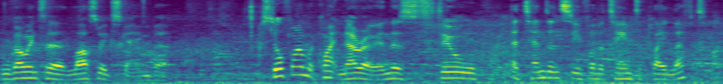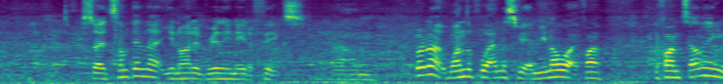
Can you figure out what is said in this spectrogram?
we'll go into last week's game, but I still find we're quite narrow, and there's still a tendency for the team to play left. So it's something that United really need to fix. Um, but no, wonderful atmosphere. And you know what? If I if I'm telling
